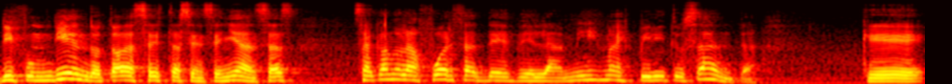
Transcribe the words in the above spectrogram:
difundiendo todas estas enseñanzas, sacando la fuerza desde la misma Espíritu Santa, que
